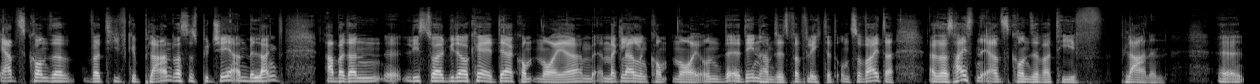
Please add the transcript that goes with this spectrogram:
erzkonservativ geplant, was das Budget anbelangt, aber dann äh, liest du halt wieder, okay, der kommt neu, ja, McLaren kommt neu und äh, den haben sie jetzt verpflichtet und so weiter. Also das heißt ein erzkonservativ planen. Äh,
